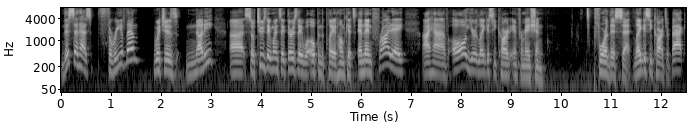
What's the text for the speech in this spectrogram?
this set has three of them, which is nutty. Uh, so Tuesday, Wednesday, Thursday, we'll open the play at home kits. And then Friday, I have all your legacy card information for this set. Legacy cards are back.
